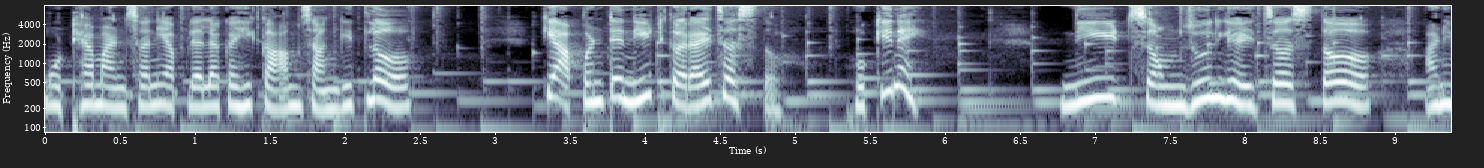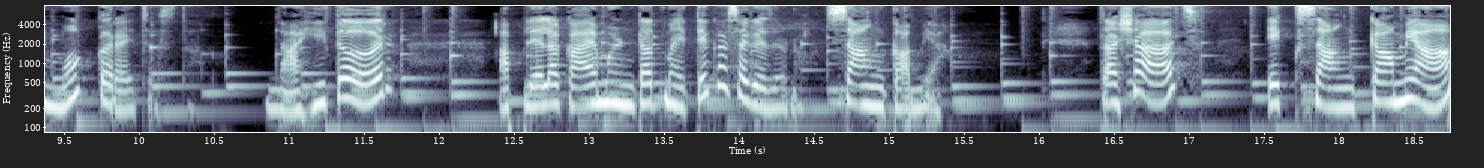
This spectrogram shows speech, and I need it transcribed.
मोठ्या माणसांनी आपल्याला काही काम सांगितलं की आपण ते नीट करायचं असतं. हो की नाही? नीट समजून घ्यायचं असतं आणि मग करायचं असतं. नाहीतर आपल्याला काय म्हणतात माहिती आहे का सगळेजण? सांगकाम्या. तशाच एक सांगकाम्या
